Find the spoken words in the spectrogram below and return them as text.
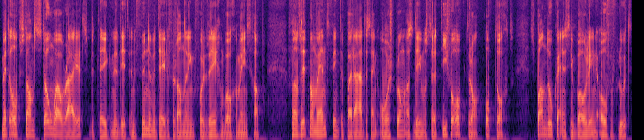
Met de opstand Stonewall Riots betekende dit een fundamentele verandering voor de regenbooggemeenschap. Vanaf dit moment vindt de parade zijn oorsprong als demonstratieve optocht. Spandoeken en symbolen in overvloed.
